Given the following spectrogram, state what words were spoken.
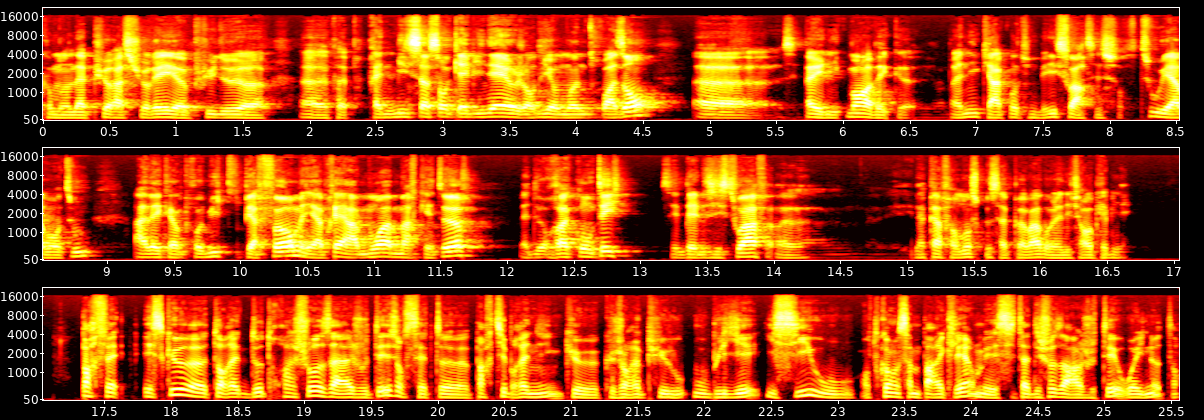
comme on a pu rassurer plus de près de 1500 cabinets aujourd'hui en moins de trois ans. c'est pas uniquement avec compagnie qui raconte une belle histoire. C'est surtout et avant tout avec un produit qui performe et après à moi, marketeur, bah, de raconter ces belles histoires euh, et la performance que ça peut avoir dans les différents cabinets. Parfait. Est-ce que euh, tu aurais deux, trois choses à ajouter sur cette euh, partie branding que, que j'aurais pu oublier ici ou en tout cas, ça me paraît clair, mais si tu as des choses à rajouter, why not hein?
